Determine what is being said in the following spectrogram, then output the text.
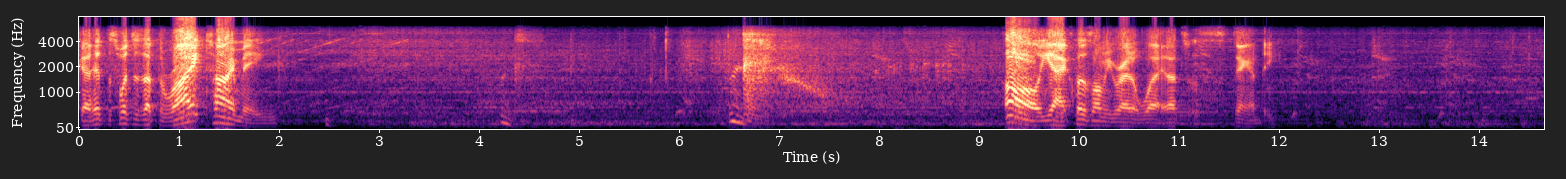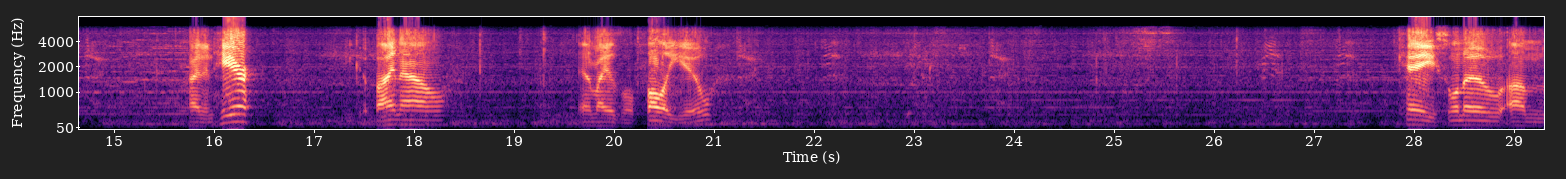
Gotta hit the switches at the right timing. Oh, yeah, it closed on me right away. That's just dandy. Right in here. You goodbye now. And I might as well follow you. Okay, so no um,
